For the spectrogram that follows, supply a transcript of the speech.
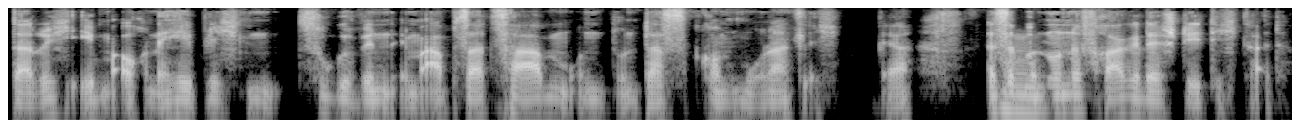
dadurch eben auch einen erheblichen Zugewinn im Absatz haben und, und das kommt monatlich. Ja. Es ist mhm. aber nur eine Frage der Stetigkeit.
